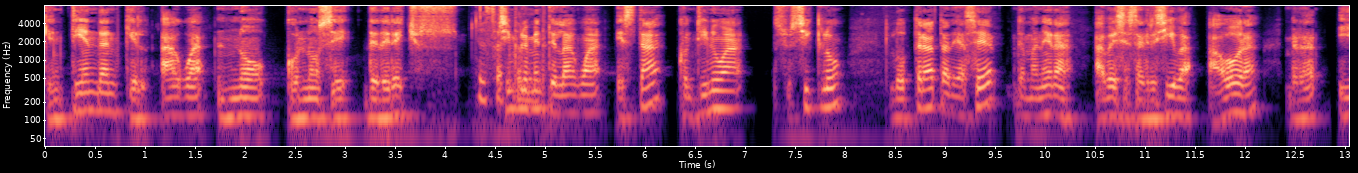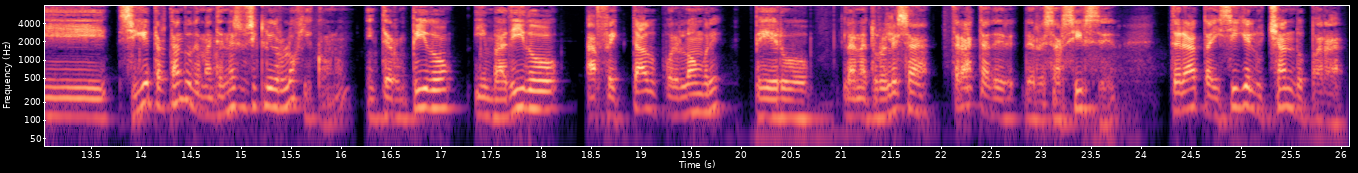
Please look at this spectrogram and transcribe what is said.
que entiendan que el agua no conoce de derechos. Simplemente el agua está, continúa su ciclo, lo trata de hacer de manera a veces agresiva ahora, ¿verdad? Y sigue tratando de mantener su ciclo hidrológico, ¿no? Interrumpido, invadido, afectado por el hombre, pero la naturaleza trata de, resarcirse, trata y sigue luchando para,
